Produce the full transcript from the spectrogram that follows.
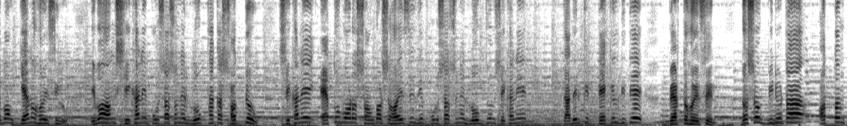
এবং কেন হয়েছিল? এবং সেখানে প্রশাসনের লোক থাকা সত্ত্বেও সেখানে এত বড় সংঘর্ষ হয়েছে যে প্রশাসনের লোকজন সেখানে তাদেরকে ট্যাকেল দিতে ব্যর্থ হয়েছেন। দর্শক, ভিডিওটা অত্যন্ত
